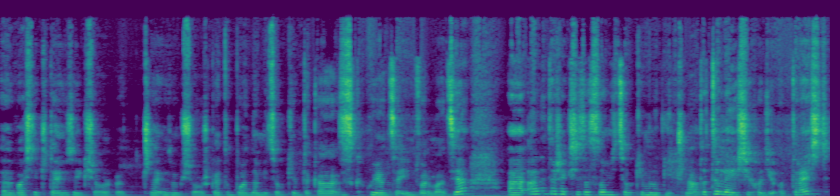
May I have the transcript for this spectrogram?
e, właśnie czytając, jej czytając tą książkę. To była dla mnie całkiem taka zaskakująca informacja, ale też jak się zastanowić, całkiem logiczna. To tyle jeśli chodzi o treść,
